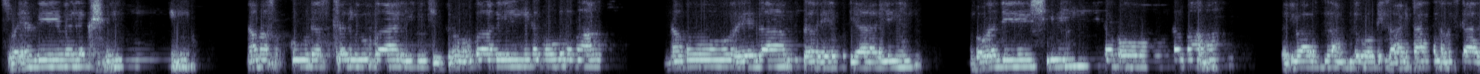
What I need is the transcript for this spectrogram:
स्वयमेव लक्ष्मी। नमः कूटस्थरूपायै चित्रोपायै नमो नमः। नमो वेदान्तवेद्यायै। भुवनेश्वरी नमो नमः। नमस्कार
